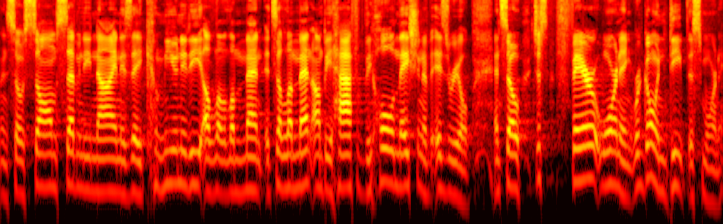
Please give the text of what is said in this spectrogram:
And so Psalm 79 is a community a lament. It's a lament on behalf of the whole nation of Israel. And so, just fair warning, we're going deep this morning.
